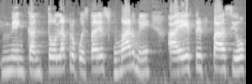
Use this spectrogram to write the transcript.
me encantó la propuesta de sumarme a este espacio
